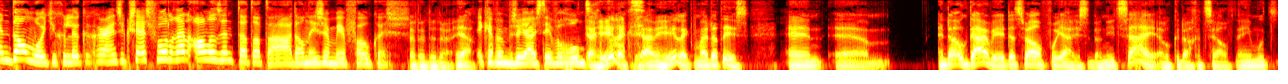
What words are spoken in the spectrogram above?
En dan word je gelukkiger en succesvoller en alles en tatata. Dan is er meer focus. Da, da, da, da. Ja. Ik heb hem zojuist even rond. Ja, heerlijk. Ja, heerlijk. Maar dat is. En, ehm, en ook daar weer, dat is wel voor, ja, is het dan niet saai elke dag hetzelfde? Nee, je moet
